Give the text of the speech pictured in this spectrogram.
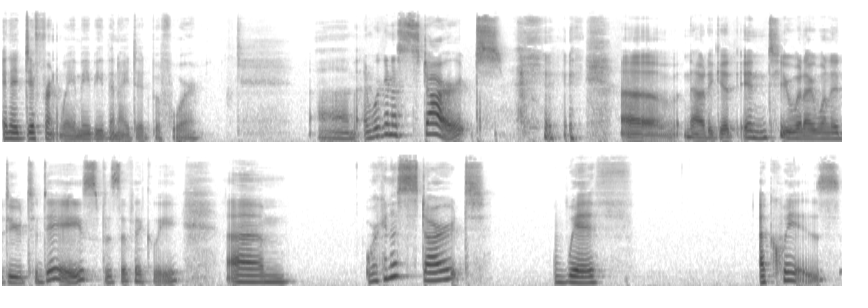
in a different way, maybe, than I did before. Um, and we're going to start um, now to get into what I want to do today specifically. Um, we're going to start with a quiz.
